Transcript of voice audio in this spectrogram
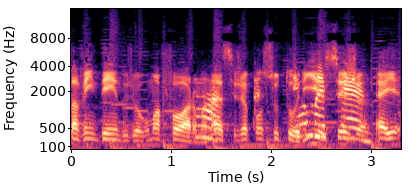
tá vendendo de alguma forma, ah, né? Seja consultoria, seja... É,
